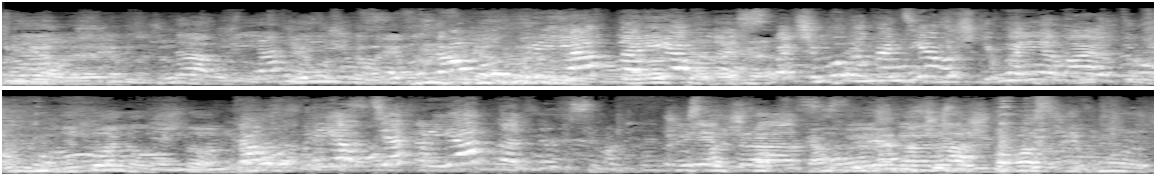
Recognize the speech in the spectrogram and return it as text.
Да, приятно. Кому приятна ревность? Почему только девушки поднимают руку? Не понял, что? Кому приятно? Тебе приятно? Прекрасно. Приятно чувствовать, что вас ревнуют.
